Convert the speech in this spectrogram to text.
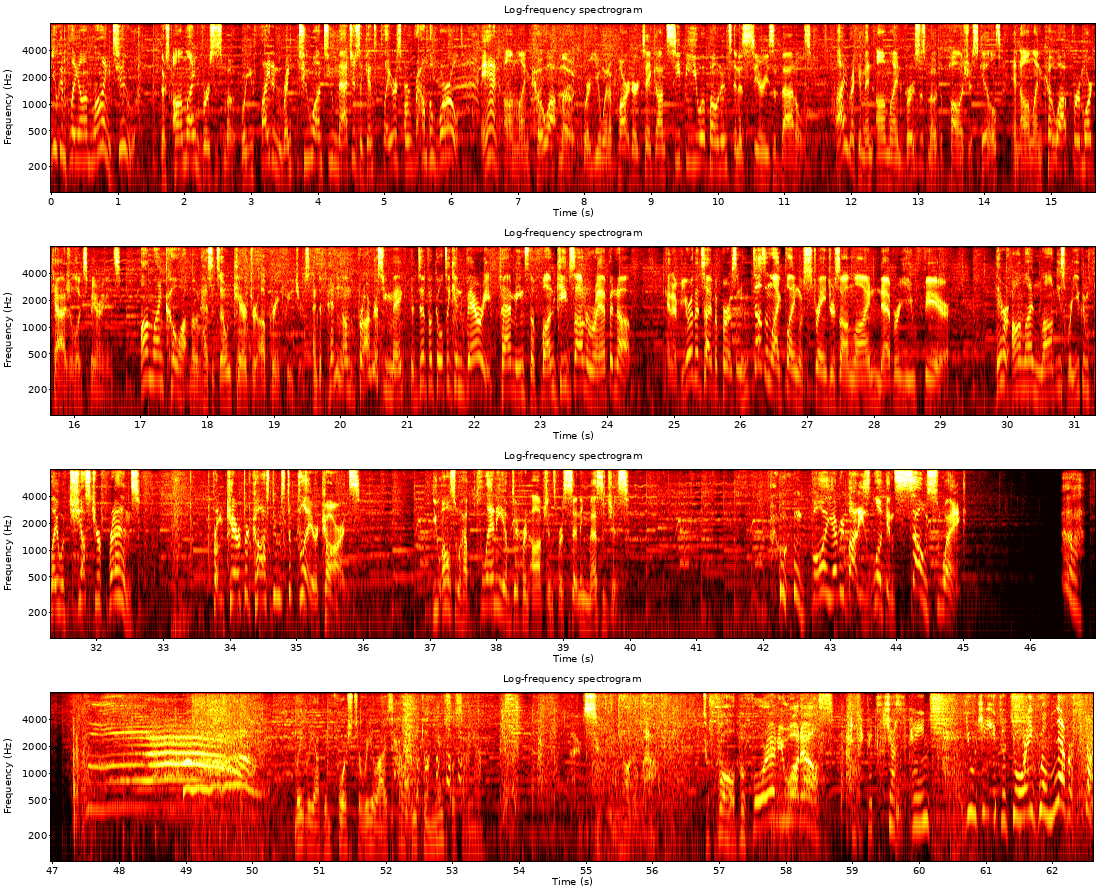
You can play online too. There's online versus mode where you fight in ranked 2 on 2 matches against players around the world, and online co op mode where you and a partner take on CPU opponents in a series of battles. I recommend online versus mode to polish your skills and online co op for a more casual experience. Online co op mode has its own character upgrade features, and depending on the progress you make, the difficulty can vary. That means the fun keeps on ramping up. And if you're the type of person who doesn't like playing with strangers online, never you fear. There are online lobbies where you can play with just your friends. From character costumes to player cards. You also have plenty of different options for sending messages. Boy, everybody's looking so swank! Lately, I've been forced to realize how weak and useless I am. I'm simply not allowed to fall before anyone else! And if it's just pain, Yuji Itadori will never stop!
